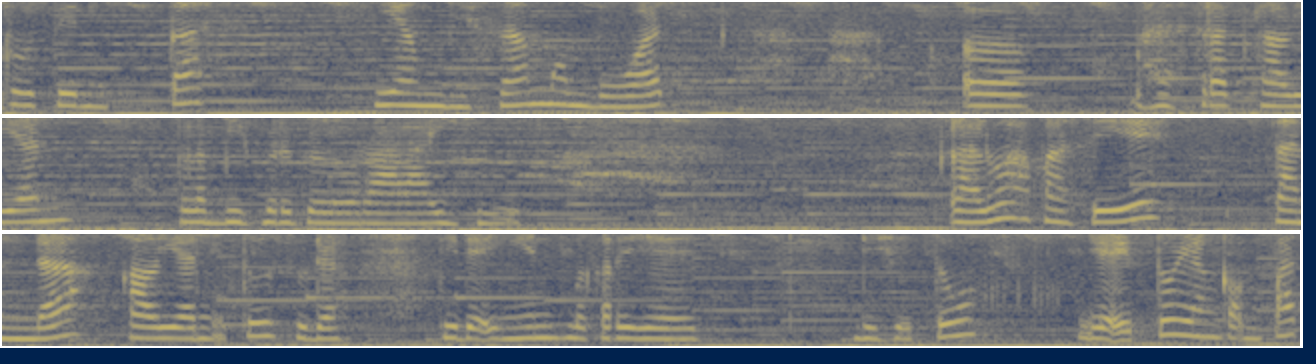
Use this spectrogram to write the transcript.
rutinitas yang bisa membuat uh, hasrat kalian lebih bergelora lagi. Lalu apa sih tanda kalian itu sudah tidak ingin bekerja di situ? Yaitu yang keempat,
